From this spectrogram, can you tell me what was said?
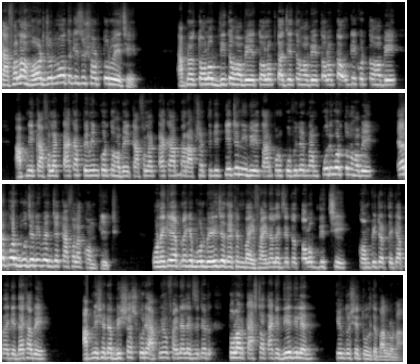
কাফালা হওয়ার জন্য তো কিছু শর্ত রয়েছে। আপনার তলব দিতে হবে, তলবটা যেতে হবে, তলবটা ওকে করতে হবে। আপনি কাফালার টাকা পেমেন্ট করতে হবে, কাফালার টাকা আপনার আফসার থেকে কেটে নিবে, তারপর কফিলের নাম পরিবর্তন হবে, এরপর বুঝে নেবেন যে কাফালা কমপ্লিট অনেকেই আপনাকে বলবে, এই যে দেখেন ভাই ফাইনাল এক্সিটের তলব দিচ্ছি কম্পিউটার থেকে আপনাকে দেখাবে। আপনি সেটা বিশ্বাস করে আপনিও ফাইনাল এক্সিটের তোলার কাজটা তাকে দিয়ে দিলেন, কিন্তু সে তুলতে পারল না।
